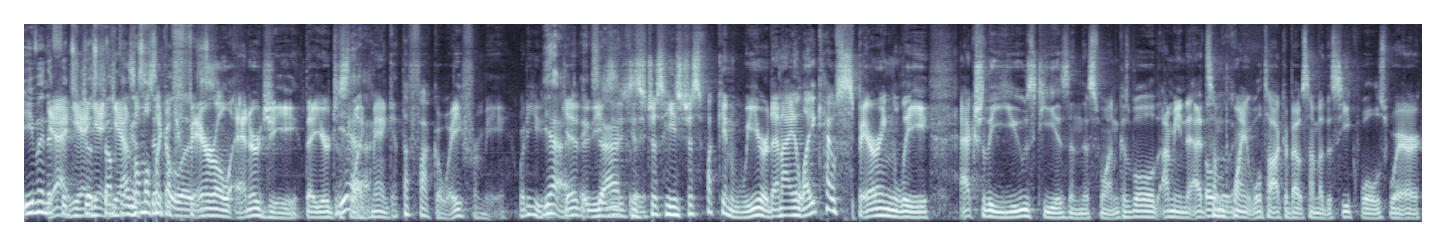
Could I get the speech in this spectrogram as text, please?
even Yeah, if it's yeah, just yeah. He something has as almost like a as- feral energy that you're just Yeah. like, man, get the fuck away from me. What are you? Yeah, get? He's- exactly. He's, just he's just fucking weird, and I like how sparingly actually used he is in this one because we'll, I mean, at some point we'll talk about some of the sequels where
